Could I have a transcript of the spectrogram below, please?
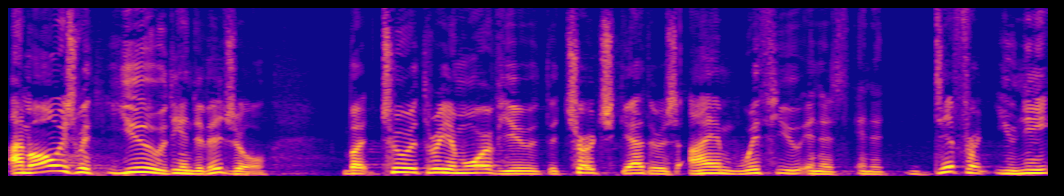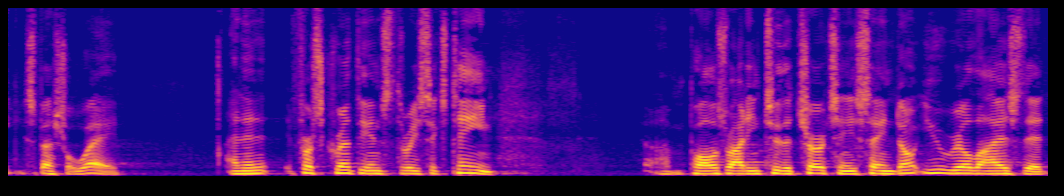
I'm always with you, the individual, but two or three or more of you, the church gathers, I am with you in a, in a different, unique, special way. And in 1 Corinthians 3.16, um, Paul's writing to the church and he's saying, don't you realize that,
